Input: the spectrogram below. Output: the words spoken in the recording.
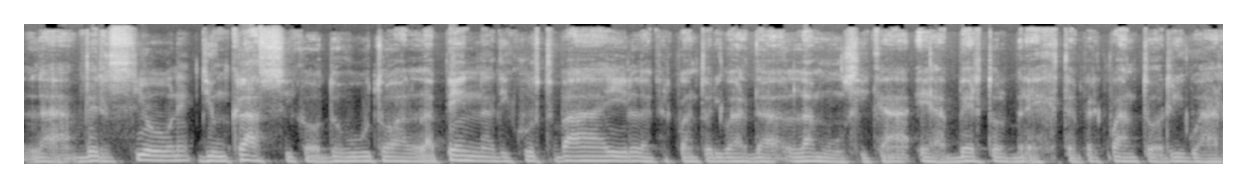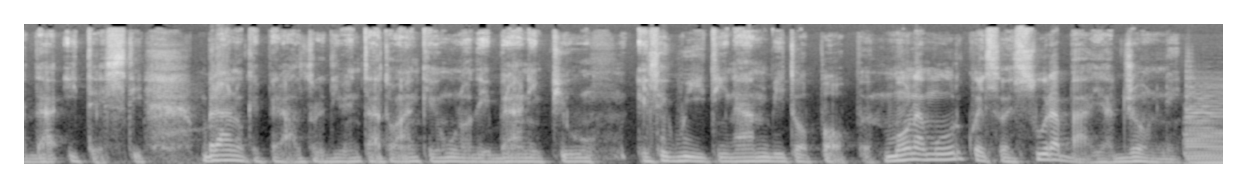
la versione di un classico dovuto alla penna di Kurt Weill per quanto riguarda la musica e a Bertolt Brecht per quanto riguarda i testi. brano che peraltro è diventato anche uno dei brani più eseguiti in ambito pop. Mon Amour, questo è Surabaya, Johnny.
